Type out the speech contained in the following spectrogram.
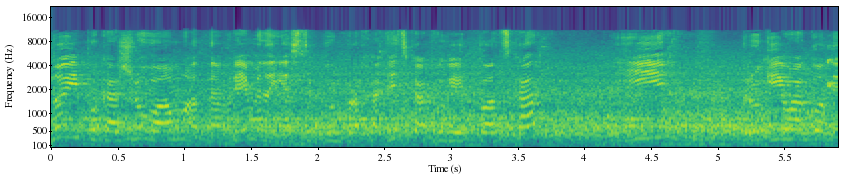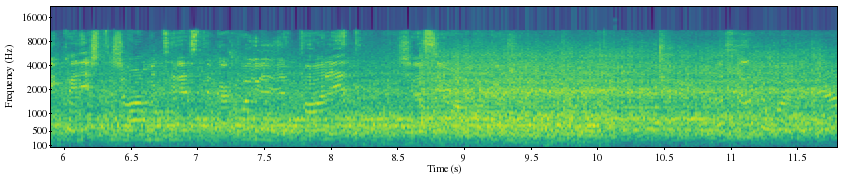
Ну и покажу вам одновременно, если будем проходить, как выглядит плацкарт и другие вагоны. И, конечно же, вам интересно, как выглядит туалет. Сейчас я вам покажу. Насколько подойдет?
